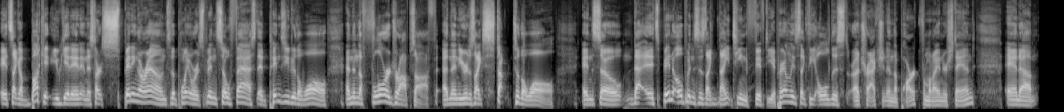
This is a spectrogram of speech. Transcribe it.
it's like a bucket you get in, and it starts spinning around to the point where it spins so fast it pins you to the wall, and then the floor drops off, and then you're just like stuck to the wall. And so that it's been open since like 1950. Apparently, it's like the oldest attraction in the park, from what I understand. And um,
